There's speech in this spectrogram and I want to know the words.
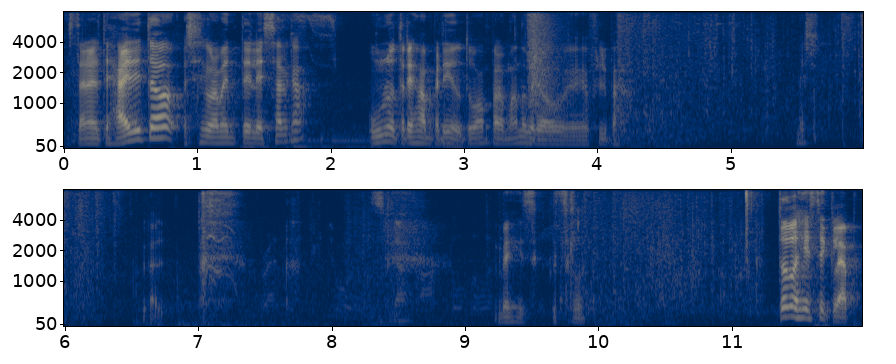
Está en el tejadito. Seguramente le salga. Uno o tres han perdido. Tú van palmando, pero eh, flipa. ¿Ves? ¿Ves? Todo es este clap.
